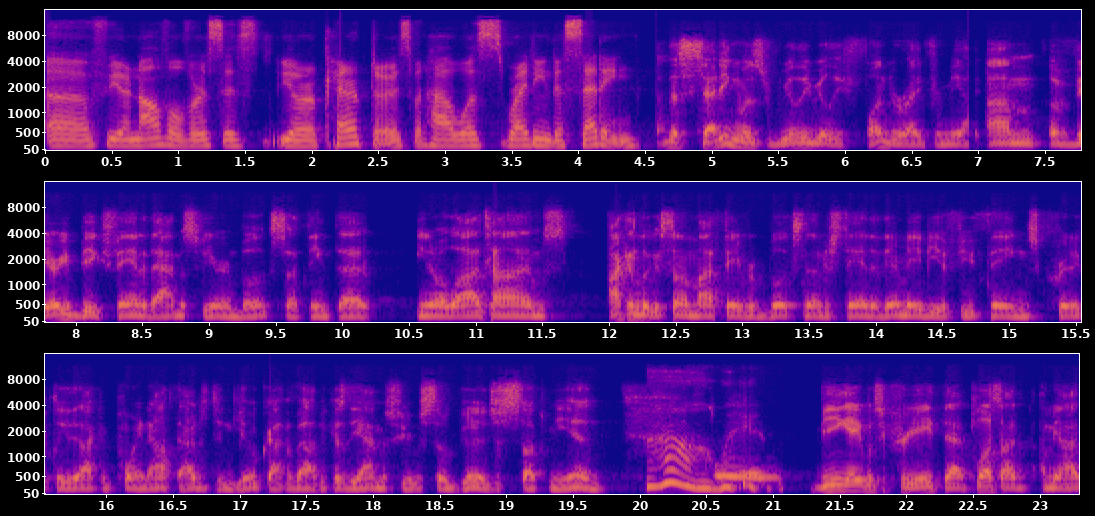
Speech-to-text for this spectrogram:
of your novel versus your characters, but how was writing the setting? The setting was really, really fun to write for me. I'm a very big fan of atmosphere in books. I think that, you know, a lot of times I can look at some of my favorite books and understand that there may be a few things critically that I can point out that I just didn't give a crap about because the atmosphere was so good. It just sucked me in. Oh, being able to create that plus i i mean i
